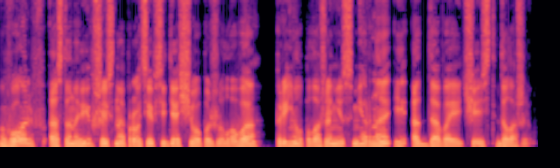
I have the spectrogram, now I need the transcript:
Вольф, остановившись напротив сидящего пожилого, принял положение смирно и, отдавая честь, доложил.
